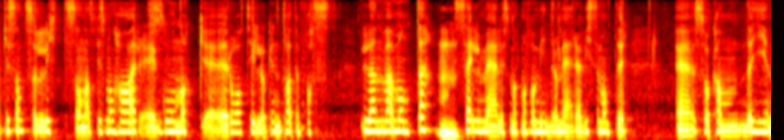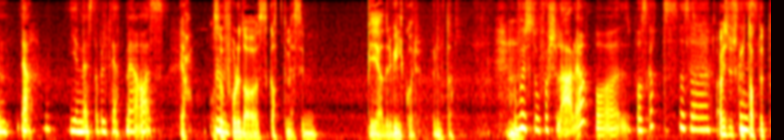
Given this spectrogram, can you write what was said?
Ikke sant? Så litt sånn at hvis man har eh, god nok eh, råd til å kunne ta ut en fast lønn hver måned, Mm. selv med liksom at man får mindre og mer visse måneder, så kan det gi en, ja, gi en mer stabilitet med AS. Ja, Og så får du da skattemessig bedre vilkår rundt det. Mm. Hvor stor forskjell er det ja, på, på skatt? Altså, Ja, hvis du skulle tatt ut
